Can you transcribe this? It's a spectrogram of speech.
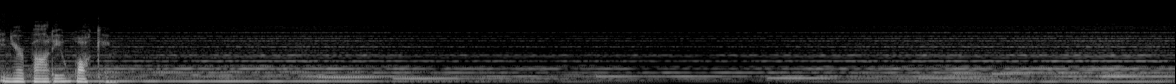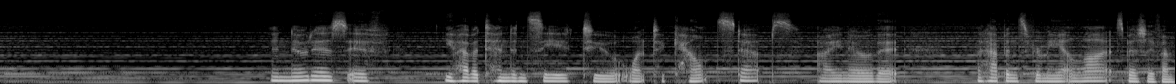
in your body walking. And notice if you have a tendency to want to count steps. I know that that happens for me a lot, especially if I'm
